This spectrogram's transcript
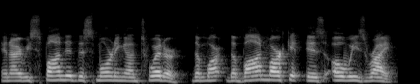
and I responded this morning on Twitter, the, mar- the bond market is always right.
